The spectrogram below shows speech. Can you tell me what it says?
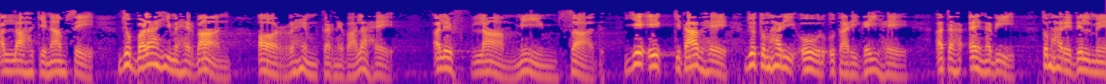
अल्लाह के नाम से जो बड़ा ही मेहरबान और रहम करने वाला है अलिफ लाम मीम साद ये एक किताब है जो तुम्हारी ओर उतारी गई है अतः ए नबी तुम्हारे दिल में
